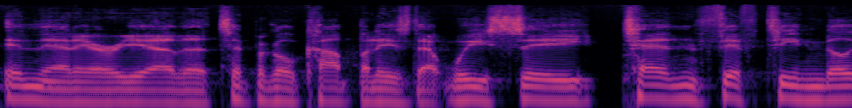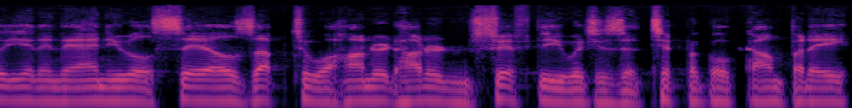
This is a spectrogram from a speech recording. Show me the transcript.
in that area. The typical companies that we see 10, 15 million in annual sales up to 100, 150, which is a typical company.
